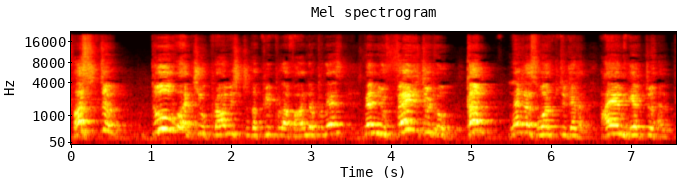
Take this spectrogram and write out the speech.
First Do what you promised to the people of Andhra Pradesh. When you fail to do, come, let us work together. I am here to help you.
